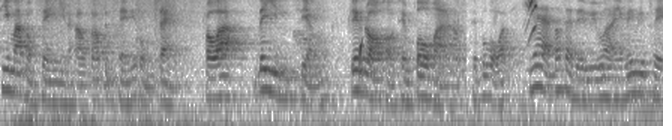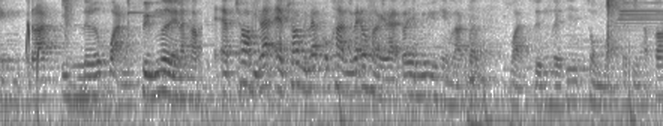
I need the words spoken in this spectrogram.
ที่มาของเพลงนี้นะครับ ก็เป็นเพลงที่ผมแต่ง เพราะว่าได้ยินเสียงเรียกร้องของ Tempo มานะครับ Tempo บอกว่าเนี่ยตั้งแต่เดบิวต์มายังไม่มีเพลงรักอินเลิฟหวานซึ้งเลยนะครับ แอบชอบอีกแล้วแอบชอบอีกแล้วโอกหักอีกแล้วโอกหักอีกแล้วก็ยังไม่มีเพลงรักแบบหวานซึ้งเลยที่สมหวังสักทีครับก็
